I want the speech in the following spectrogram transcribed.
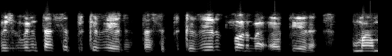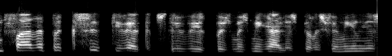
mas o Governo está-se a precaver, está-se a precaver de forma a ter uma almofada para que se tiver que distribuir depois umas migalhas pelas famílias,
